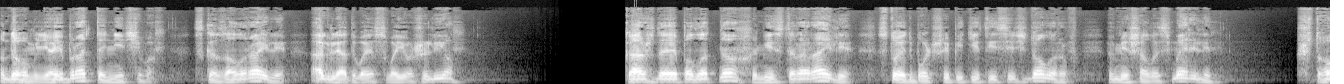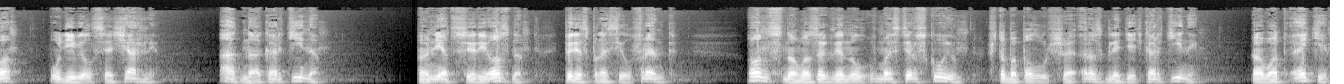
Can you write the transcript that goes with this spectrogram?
«Да у меня и брать-то нечего», — сказал Райли, оглядывая свое жилье. «Каждое полотно мистера Райли стоит больше пяти тысяч долларов», — вмешалась Мэрилин. «Что?» — удивился Чарли. «Одна картина». «Нет, серьезно?» — переспросил Фрэнк. Он снова заглянул в мастерскую, чтобы получше разглядеть картины. «А вот эти»,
